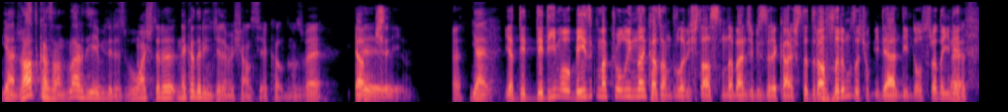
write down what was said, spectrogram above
yani rahat kazandılar diyebiliriz. Bu maçları ne kadar inceleme şansı yakaladınız ve Ya e, işte Yani Ya de- dediğim o basic makro olayından kazandılar işte aslında bence bizlere karşı da. Draftlarımız da çok ideal değildi. O sırada yine evet.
